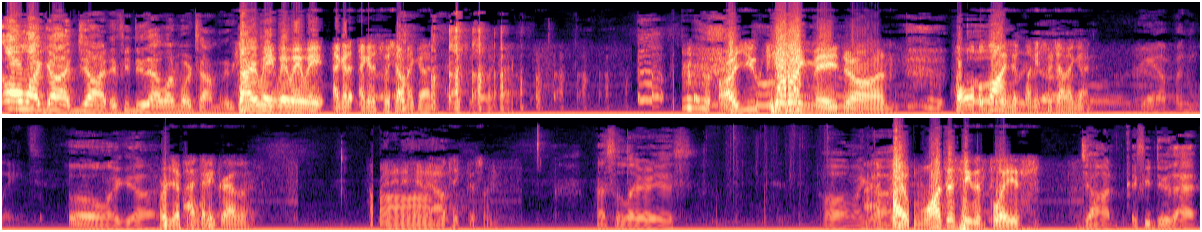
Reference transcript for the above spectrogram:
oh my god, John, if you do that one more time, I'm gonna Sorry, wait, wait, wait, wait. I gotta I gotta switch out my gun. I gotta switch out my gun. Are you kidding me, John? Hold Oh on, my let me switch out my gun. Hurry up and wait. Oh my god. Hurry up I gotta wait. grab a. Ready to head Um, I'll take this one. That's hilarious. Oh my god. I want to see this place. John, if you do that,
